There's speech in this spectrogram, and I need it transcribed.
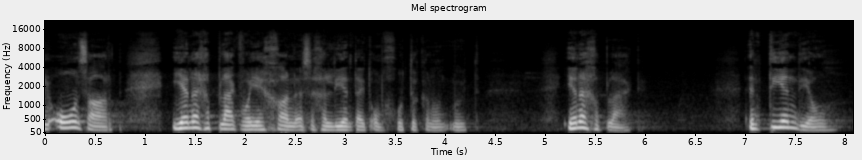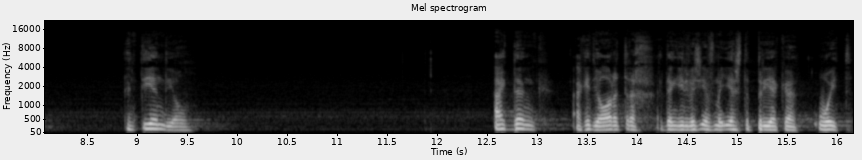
in ons hart enige plek waar jy gaan is 'n geleentheid om God te kan ontmoet. Enige plek. Inteendeel. Inteendeel. Ek dink ek het jare terug, ek dink hierdie was een van my eerste preke ooit.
